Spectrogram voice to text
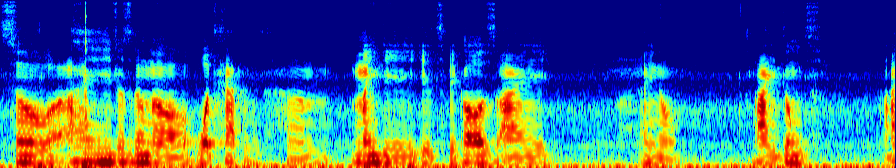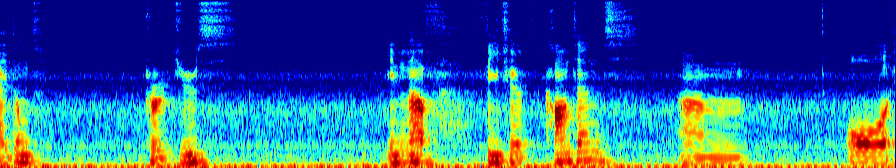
So I just don't know what happened. Um, maybe it's because I you know I don't I don't produce enough featured content um, or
